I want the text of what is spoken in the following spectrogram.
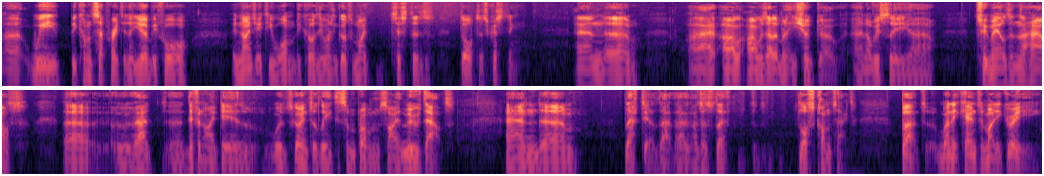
uh, we become separated a year before in 1981 because he wouldn't go to my sister's daughter's christening, and um, I, I, I was adamant he should go, and obviously uh, two males in the house uh, who had uh, different ideas was going to lead to some problems. So I moved out and um, left it at that. I, I just left, lost contact. But when it came to my degree,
